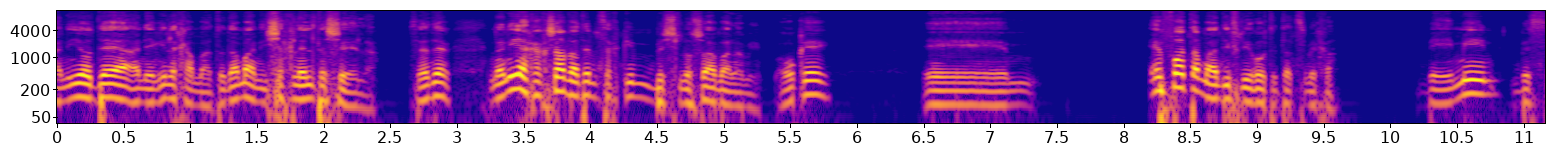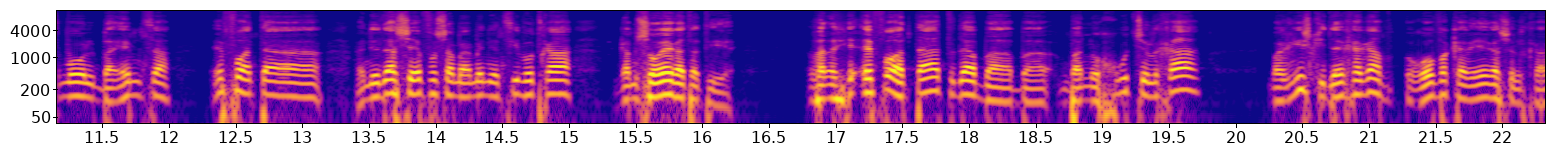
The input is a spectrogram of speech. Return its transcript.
אני יודע, אני אגיד לך מה, אתה יודע מה, אני אשכלל את השאלה, בסדר? נניח עכשיו ואתם משחקים בשלושה בלמים, אוקיי? אמ, איפה אתה מעדיף לראות את עצמך? בימין, בשמאל, באמצע? איפה אתה... אני יודע שאיפה שהמאמן יציב אותך, גם שוער אתה תהיה. אבל איפה אתה, אתה יודע, בנוחות שלך, מרגיש כי דרך אגב, רוב הקריירה שלך,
